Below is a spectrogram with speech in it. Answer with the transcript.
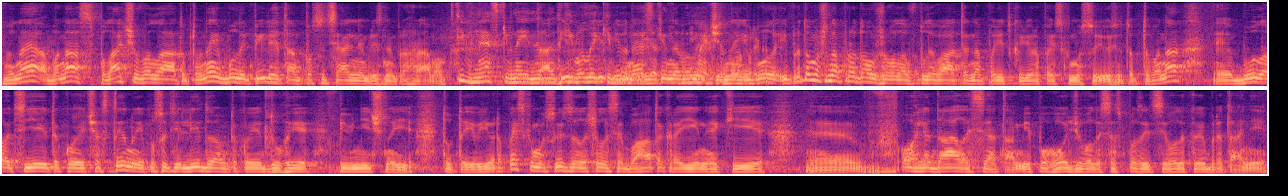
Вона, вона сплачувала, тобто в неї були пільги там по соціальним різним програмам. і внески в неї не такі і, великі і, внески як в невеликі в Німеччині, неї були. І при тому, що вона продовжувала впливати на політику в Європейському Союзі. Тобто вона е, була цією такою частиною, по суті, лідером такої дуги північної. Тобто і в Європейському Союзі залишилося багато країн, які е, оглядалися там і погоджувалися з позиції Великої Британії.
